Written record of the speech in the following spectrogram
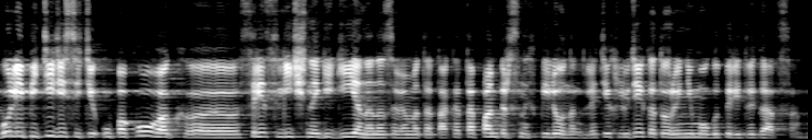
более 50 упаковок э, средств личной гигиены, назовем это так. Это памперсных пеленок для тех людей, которые не могут передвигаться.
